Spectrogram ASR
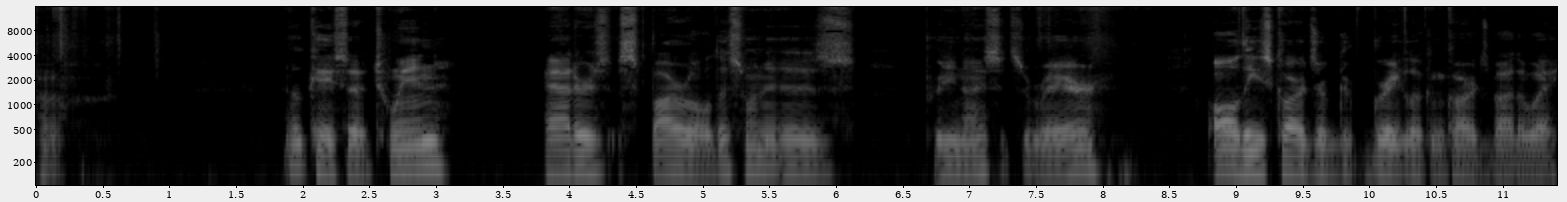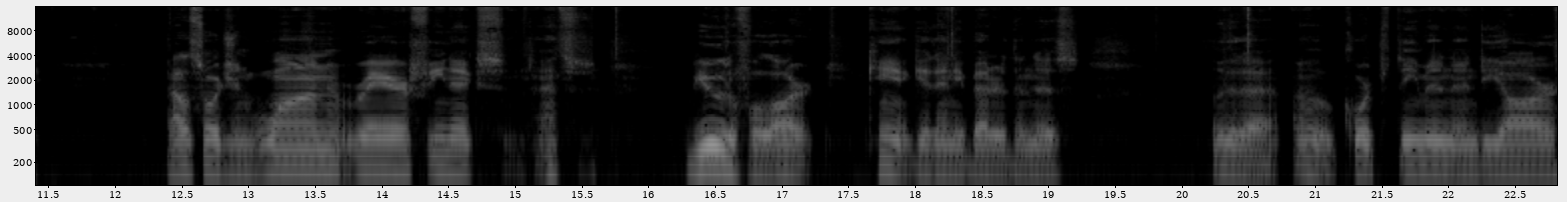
Huh. Okay, so Twin Adder's Spiral. This one is pretty nice. It's rare. All these cards are great looking cards, by the way. Atlas Origin 1, Rare, Phoenix. That's beautiful art. Can't get any better than this. Look at that. Oh, Corpse Demon, NDR.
